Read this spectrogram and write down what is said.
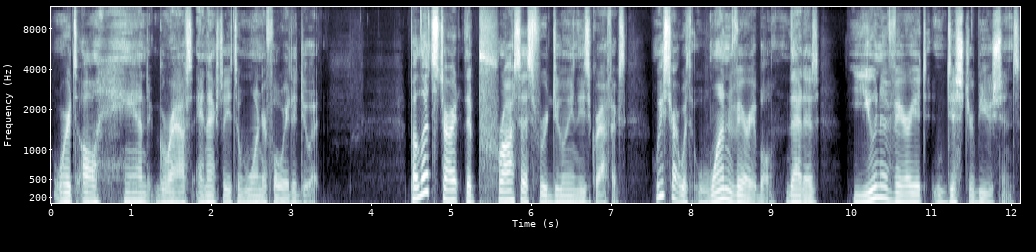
where it's all hand graphs, and actually it's a wonderful way to do it. But let's start the process for doing these graphics. We start with one variable, that is univariate distributions.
